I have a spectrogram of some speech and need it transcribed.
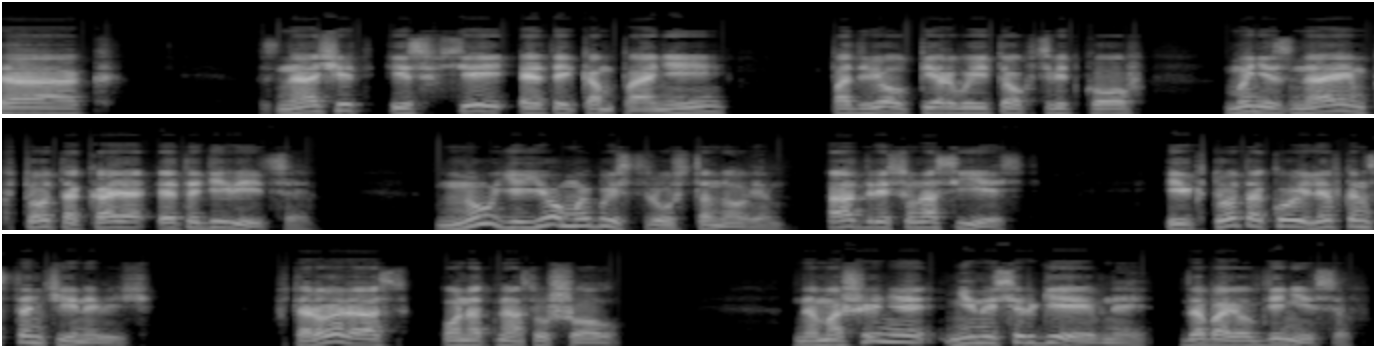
Так, значит, из всей этой компании, подвел первый итог Цветков, мы не знаем, кто такая эта девица. Ну, ее мы быстро установим, адрес у нас есть. И кто такой Лев Константинович? Второй раз он от нас ушел. На машине Нины Сергеевны, добавил Денисов.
